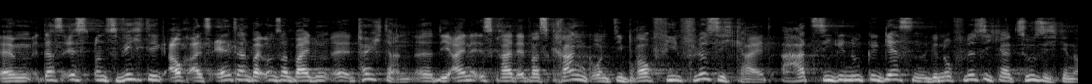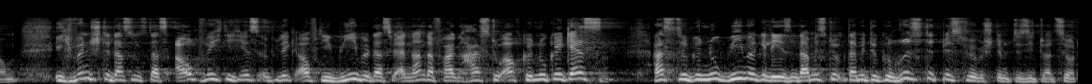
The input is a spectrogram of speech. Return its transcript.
Ähm, das ist uns wichtig, auch als Eltern bei unseren beiden äh, Töchtern. Äh, die eine ist gerade etwas krank und die braucht viel Flüssigkeit. Hat sie genug gegessen, genug Flüssigkeit zu sich genommen? Ich wünschte, dass uns das auch wichtig ist im Blick auf die Bibel, dass wir einander fragen, hast du auch genug gegessen? Hast du genug Bibel gelesen, damit du, damit du gerüstet bist für bestimmte Situationen?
